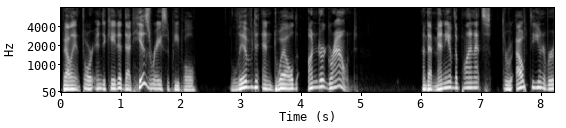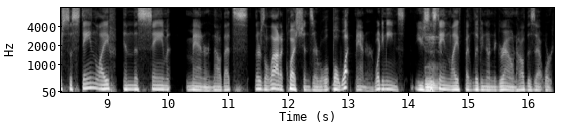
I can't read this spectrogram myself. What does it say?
Valiant Thor indicated that his race of people lived and dwelled underground, and that many of the planets throughout the universe sustain life in the same manner. Now, that's there's a lot of questions there. Well, well what manner? What do you mean you Hmm. sustain life by living underground? How does that work?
